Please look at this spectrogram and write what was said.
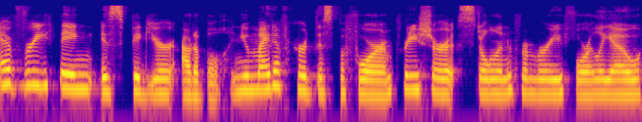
everything is figure outable. And you might have heard this before. I'm pretty sure it's stolen from Marie Forleo.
